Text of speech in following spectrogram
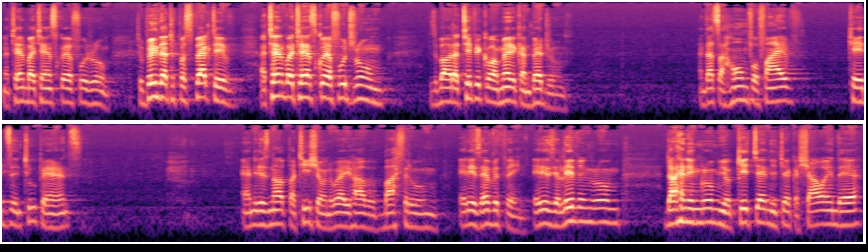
in a 10 by 10 square foot room. To bring that to perspective, a 10 by 10 square foot room is about a typical American bedroom. And that's a home for five kids and two parents. And it is not partitioned where you have a bathroom, it is everything. It is your living room, dining room, your kitchen, you take a shower in there.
